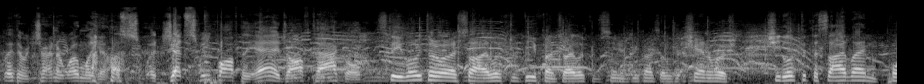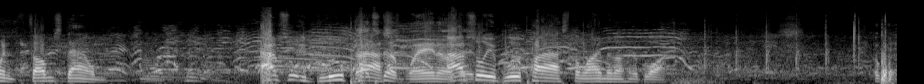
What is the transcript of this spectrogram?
looked like they were trying to run like a, a jet sweep off the edge, off tackle. Steve, let me tell you what I saw. I looked at the defense, right? I looked at the senior defense. I looked at Shannon Rush. She looked at the sideline and pointed thumbs down. Absolutely blew past. That's no bueno. baby. absolutely blew past the lineman on her block. Okay.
